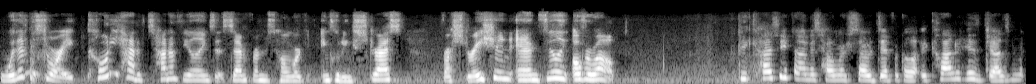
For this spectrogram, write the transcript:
within the story, Cody had a ton of feelings that stemmed from his homework, including stress, frustration, and feeling overwhelmed. Because he found his homework so difficult, it clouded his judgment,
